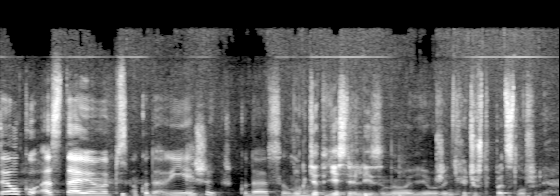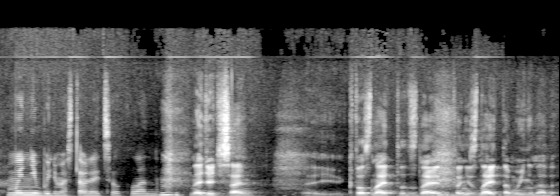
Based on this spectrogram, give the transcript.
Ссылку оставим в описании. Куда? Есть же куда ссылку? Ну, где-то есть релизы, но я уже не хочу, чтобы это слушали. Мы не будем оставлять ссылку, ладно. Найдете сами. Кто знает, тот знает, кто не знает, тому и не надо.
